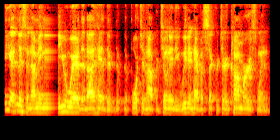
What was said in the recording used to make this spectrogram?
Yeah, listen, I mean, you're aware that I had the, the, the fortunate opportunity. We didn't have a Secretary of Commerce when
